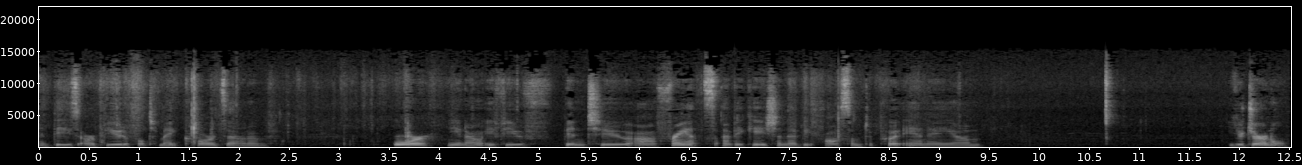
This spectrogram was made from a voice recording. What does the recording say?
and these are beautiful to make cards out of. Or, you know, if you've been to uh, France on vacation, that'd be awesome to put in a um, your journal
